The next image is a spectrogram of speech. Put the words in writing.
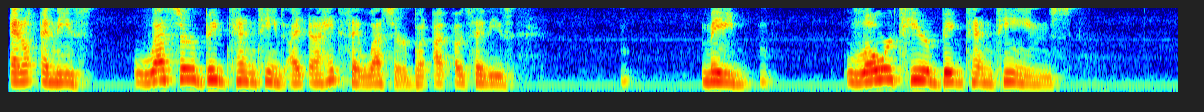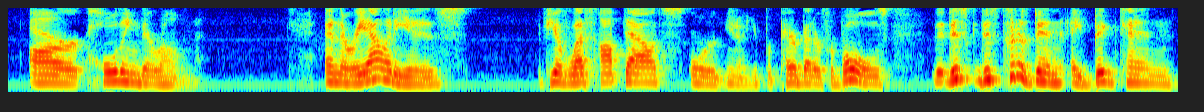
And, and these lesser Big Ten teams, I, and I hate to say lesser, but I, I would say these maybe lower tier Big Ten teams are holding their own. And the reality is, if you have less opt outs or you know you prepare better for bowls, this this could have been a Big Ten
